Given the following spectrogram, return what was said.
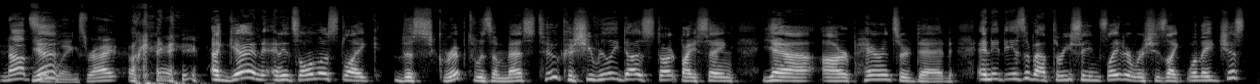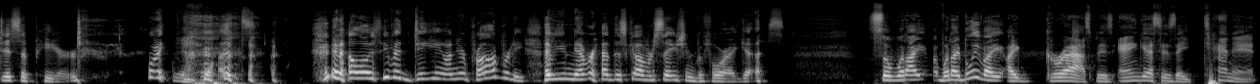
not siblings, yeah. right? Okay. Again, and it's almost like the script was a mess too, because she really does start by saying, "Yeah, our parents are dead," and it is about three scenes later where she's like, "Well, they just disappeared." like what? and how long has he been digging on your property? Have you never had this conversation before? I guess. So what I what I believe I, I grasp is Angus is a tenant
